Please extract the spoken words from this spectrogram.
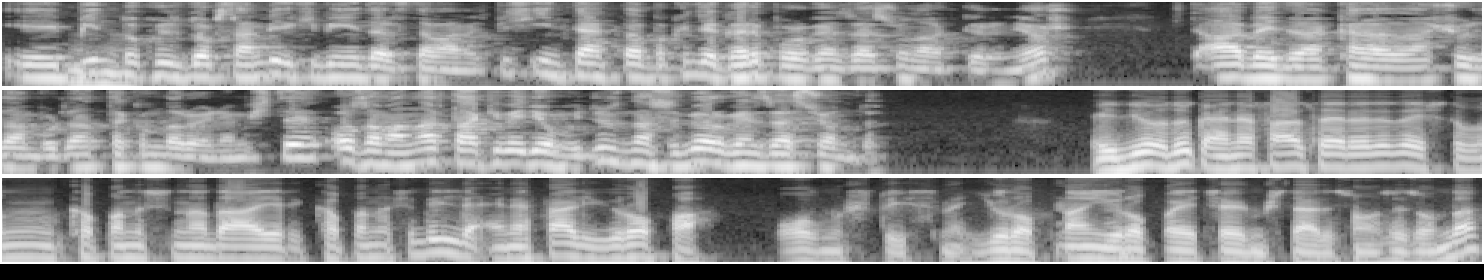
E, 1991-2007 arası devam etmiş. İnternetten bakınca garip organizasyon olarak görünüyor. İşte ABD'den, Kanada'dan, şuradan buradan takımlar oynamıştı. O zamanlar takip ediyor muydunuz? Nasıl bir organizasyondu? Ediyorduk. NFL TR'de de işte bunun kapanışına dair, kapanışı değil de NFL Europa olmuştu ismi. Europe'dan Europa'ya çevirmişlerdi son sezonda.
